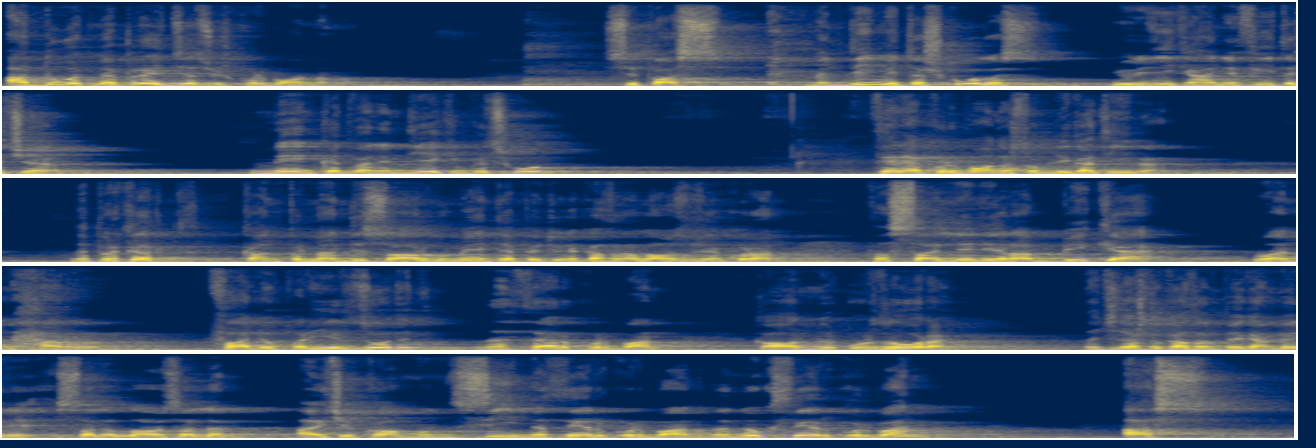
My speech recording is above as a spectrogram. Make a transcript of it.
a duhet me pre gjithsesi kurban apo. Sipas mendimit të shkollës juridike hanefite që ne në këtë vend e ndjekim këtë shkollë, Therja e kurbanit është obligative. Dhe për këtë kanë përmend disa argumente, prej tyne ka thënë Allahu azze ue xhel në Kur'an, "Fasalli li rabbika wanhar." Falu për hir Zotit dhe therr kurban. Ka ardhur urdhërore. Dhe gjithashtu ka thënë pejgamberi sallallahu alaihi wasallam, "Ai që ka mundësi me therr kurban dhe nuk therr kurban, as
